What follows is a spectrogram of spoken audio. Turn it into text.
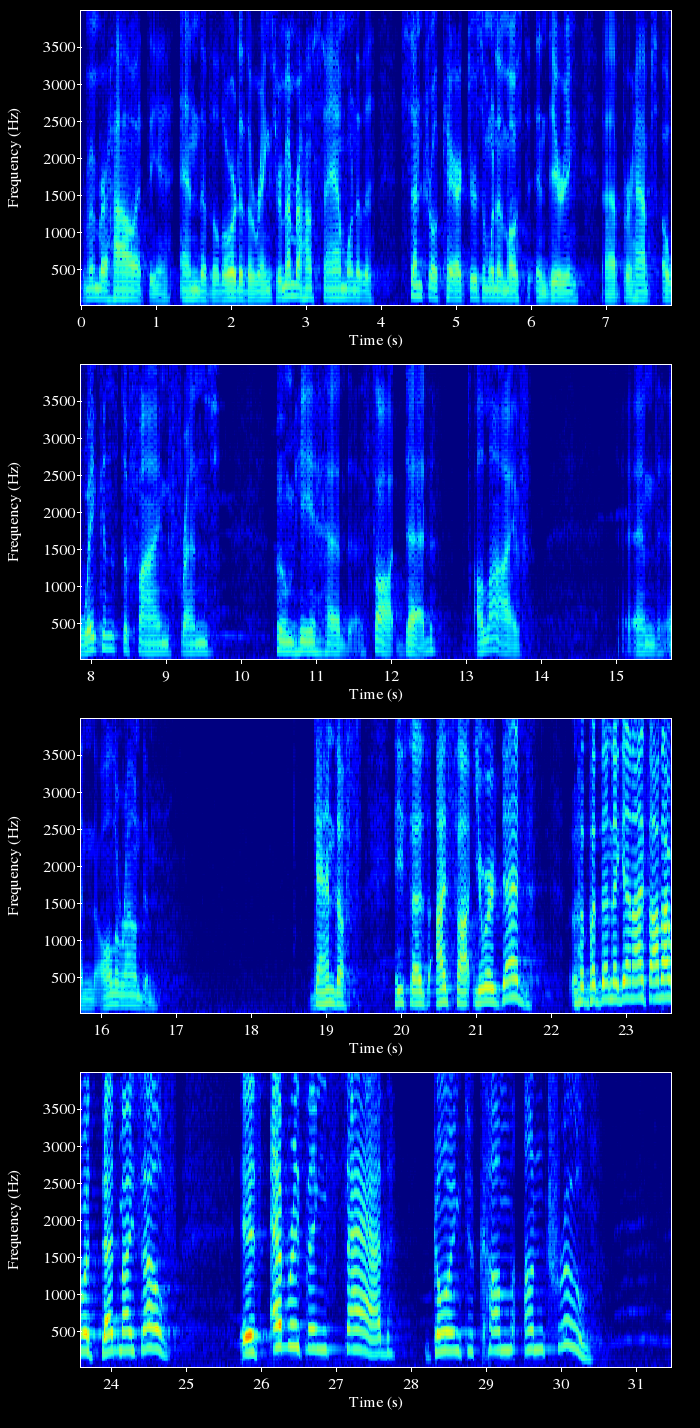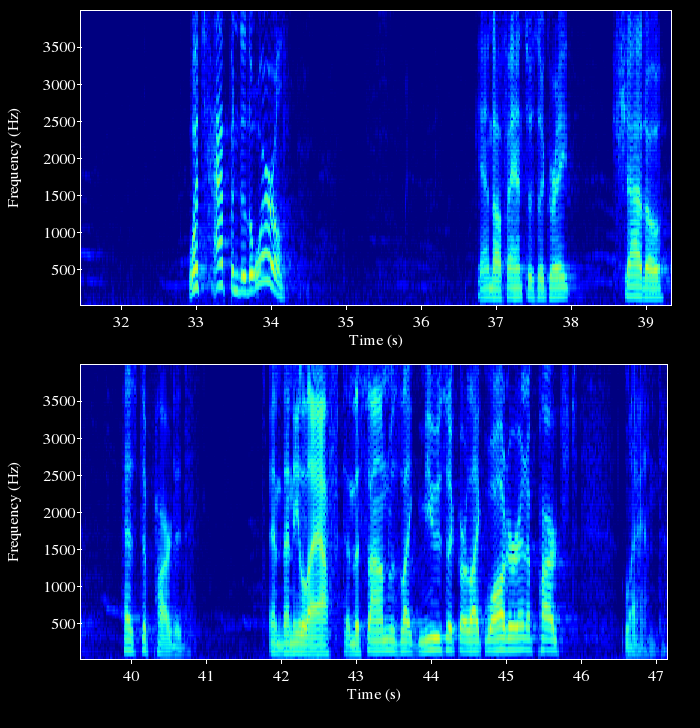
Remember how at the end of The Lord of the Rings, remember how Sam, one of the central characters and one of the most endearing, uh, perhaps, awakens to find friends whom he had thought dead, alive, and, and all around him. Gandalf, he says, I thought you were dead, but then again, I thought I was dead myself. Is everything sad going to come untrue? What's happened to the world? Gandalf answers, A great shadow has departed. And then he laughed, and the sound was like music or like water in a parched land.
